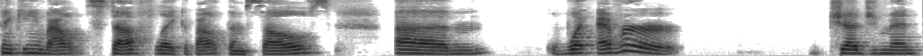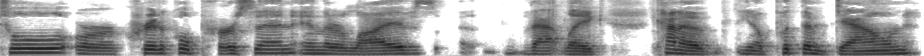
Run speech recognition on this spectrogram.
thinking about stuff like about themselves um whatever judgmental or critical person in their lives that like kind of you know put them down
